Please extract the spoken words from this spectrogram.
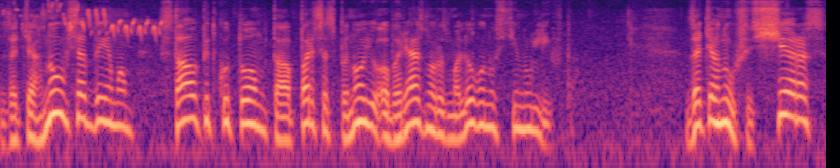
затягнувся димом, став під кутом та оперся спиною об грязно розмальовану стіну ліфта. Затягнувшись ще раз,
